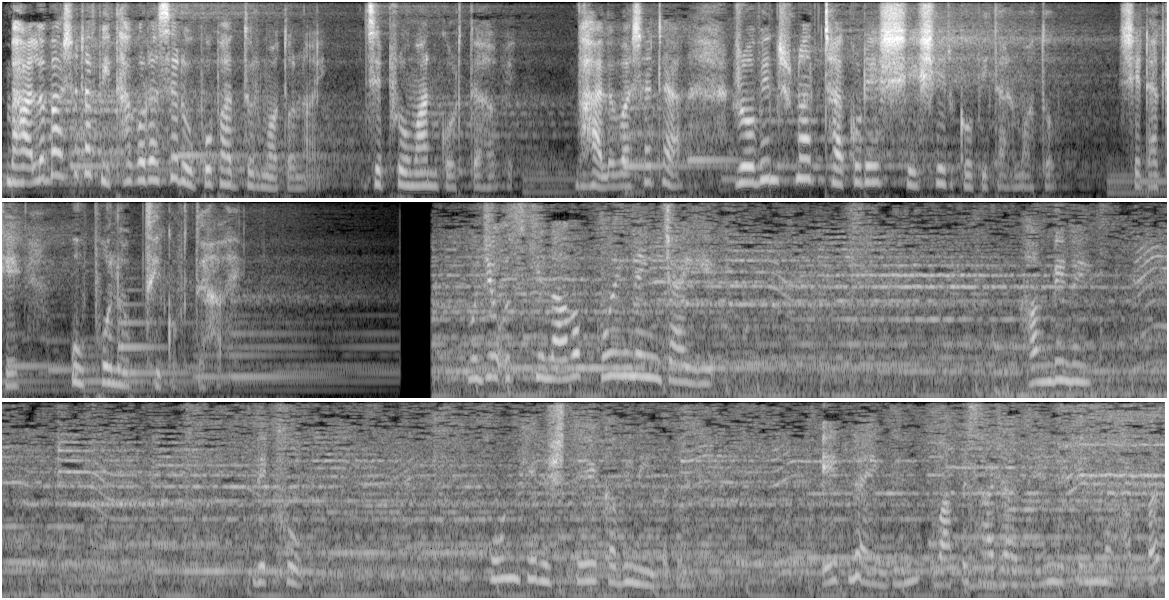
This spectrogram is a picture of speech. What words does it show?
ভালোবাসাটা পিথাগোরাসের উপপাদ্যর মতো নয় যে প্রমাণ করতে হবে ভালোবাসাটা রবীন্দ্রনাথ ঠাকুরের শেষের কবিতার মতো সেটাকে উপলব্ধি করতে হয় मुझे उसके अलावा कोई नहीं चाहिए हम भी नहीं देखो खून के रिश्ते कभी नहीं बदलते एक ना एक दिन वापस आ जाते हैं लेकिन मोहब्बत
